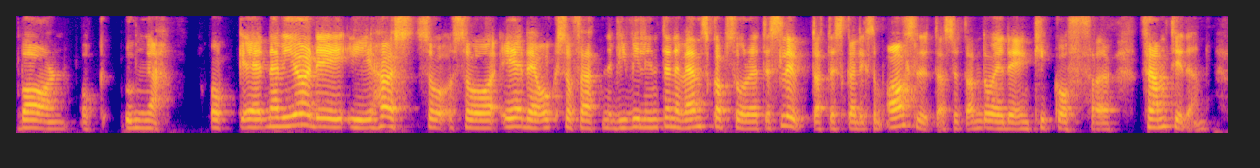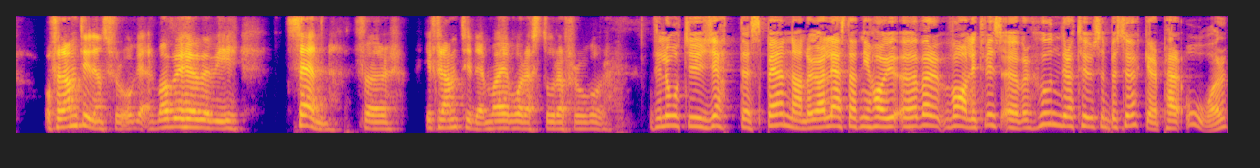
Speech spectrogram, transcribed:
barn och unga. Och eh, när vi gör det i höst så, så är det också för att vi vill inte när vänskapsåret är slut att det ska liksom avslutas, utan då är det en kick-off för framtiden. Och framtidens frågor, vad behöver vi sen för i framtiden? Vad är våra stora frågor? Det låter ju jättespännande och jag har läst att ni har ju över, vanligtvis över 100 000 besökare per år.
